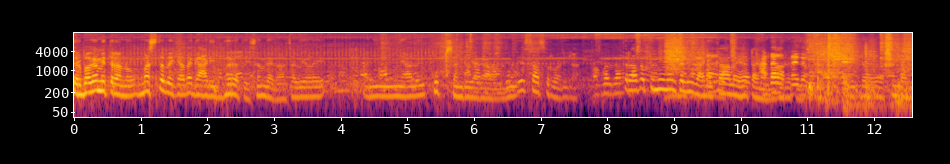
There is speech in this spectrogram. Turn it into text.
तर बघा मित्रांनो मस्तपैकी आता गाडीत भरत आहे संध्याकाळचा वेळ आहे आणि मी आलोय खूप संधी या गावाला म्हणजे सासूरवाडीला. तर आता तुम्ही म्हणताल ही गाडी का आला ह्या टायमाला संडास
